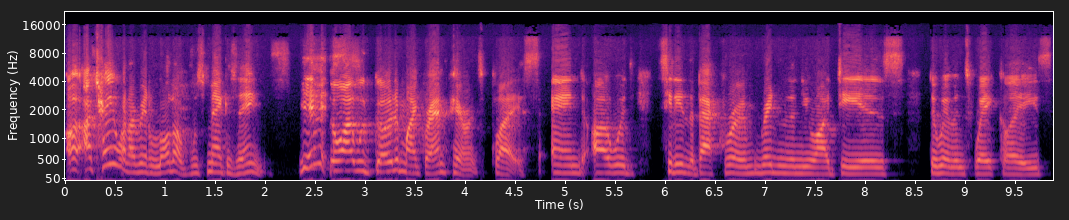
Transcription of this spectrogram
I tell you what, I read a lot of was magazines. yes. So I would go to my grandparents' place and I would sit in the back room reading the new ideas, the women's weeklies,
